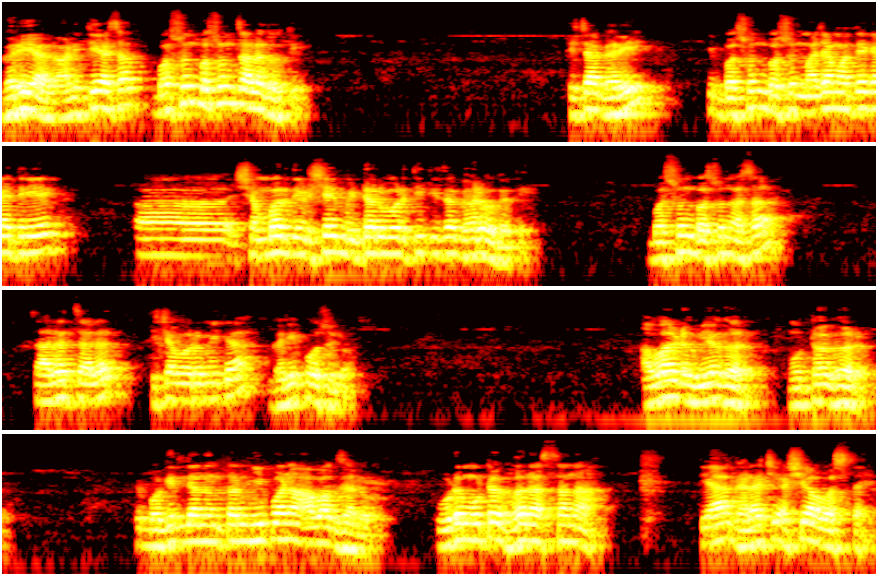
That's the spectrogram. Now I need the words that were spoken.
घरी आलो. आणि ती असा बसून बसून चालत होती. तिच्या घरी ती बसून बसून माझ्या मते काहीतरी एक शंभर दीडशे मीटरवरती तिचं घर होतं ते. बसून बसून असं चालत चालत तिच्याबरोबर मी त्या घरी पोचलो अवाढव्य घर मोठं घर. ते बघितल्यानंतर मी पण आवाक झालो. एवढं मोठं घर असताना त्या घराची अशी अवस्था आहे.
